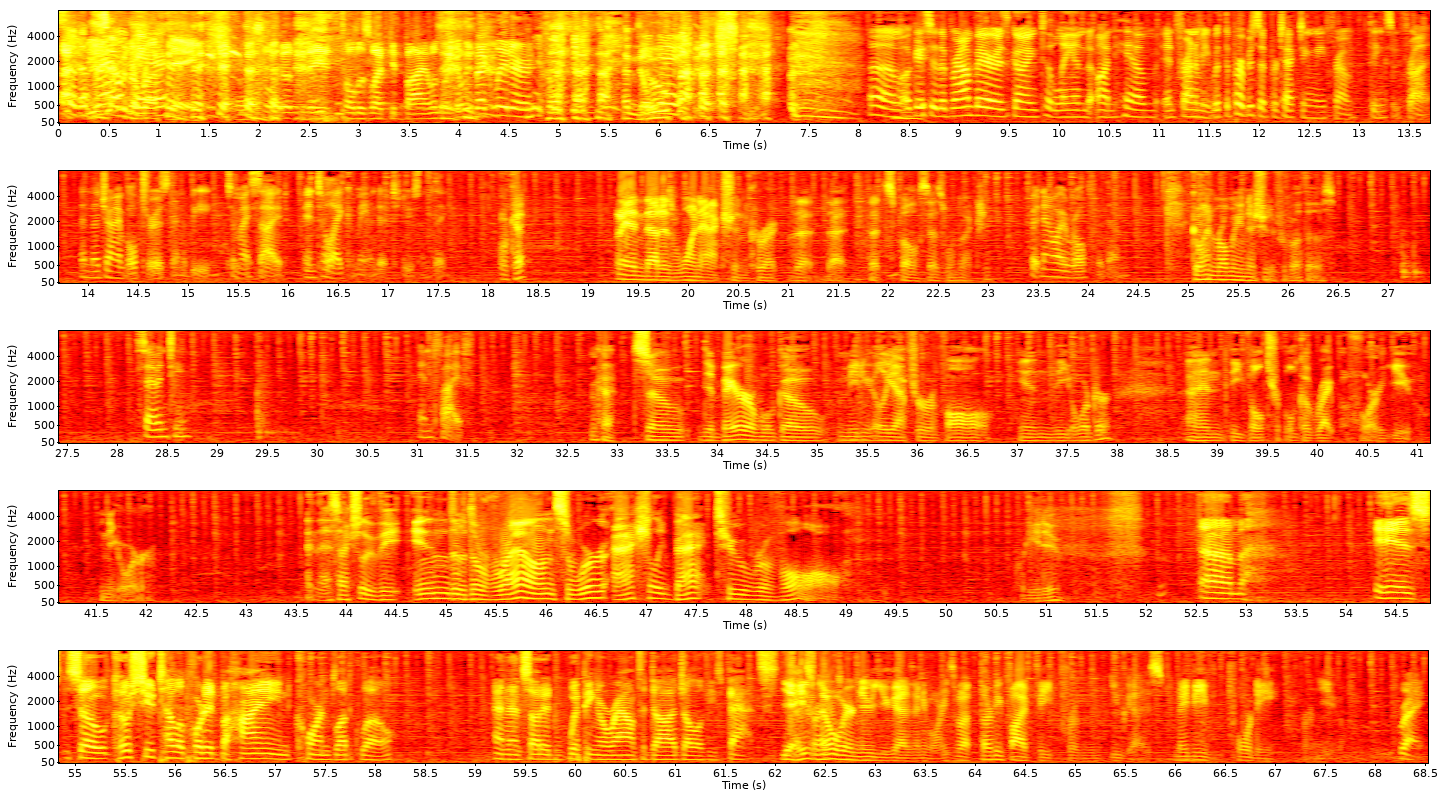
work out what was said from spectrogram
So the He's brown having a rough bear. day. Just woke up today and told his wife goodbye and was like, "I'll be back later." Okay. um, okay, so the brown bear is going to land on him in front of me with the purpose of protecting me from things in front, and the giant vulture is going to be to my side until I command it to do something. okay, and that is one action, correct? That that that spell says one action. But now I roll for them. Go ahead and roll me initiative for both of those. 17 and 5. Okay, so the bear will go immediately after Reval in the order, and the vulture will go right before you in the order. And that's actually the end of the round, so we're actually back to Reval. What do you do? um, is so Koshu teleported behind Corin Bloodglow, and then started whipping around to dodge all of these bats. Is Yeah, that he's correct? nowhere near you guys anymore. He's about 35 feet from you guys, maybe 40 from you. right.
